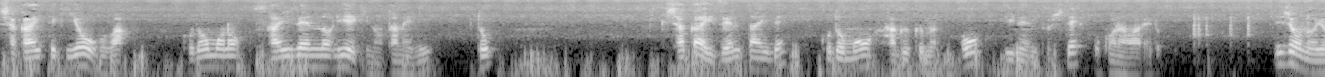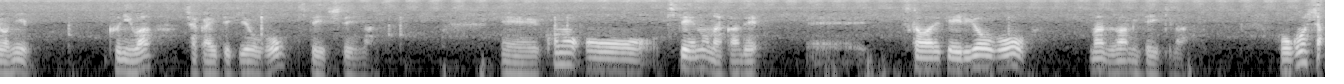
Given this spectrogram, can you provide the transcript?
社会的養護は子どもの最善の利益のためにと社会全体で子どもを育むを理念として行われる。以上のように国は社会的養護を規定しています、えーこの規定の中で、えー使われている用語をまずは見ていきます。保護者、え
